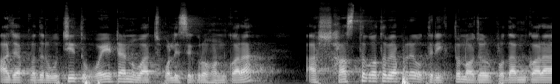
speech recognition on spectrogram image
আজ আপনাদের উচিত ওয়েট অ্যান্ড ওয়াচ পলিসি গ্রহণ করা আর স্বাস্থ্যগত ব্যাপারে অতিরিক্ত নজর প্রদান করা।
